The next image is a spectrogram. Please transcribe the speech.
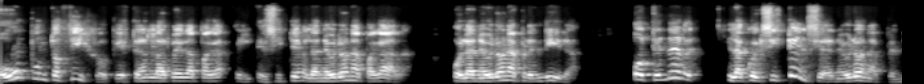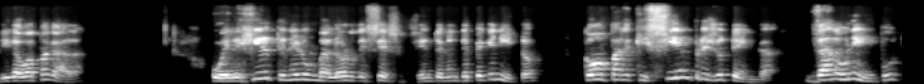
o un punto fijo, que es tener la red apagada, el, sistema, la neurona apagada, o la neurona prendida, o tener la coexistencia de neurona prendida o apagada, o elegir tener un valor de C suficientemente pequeñito, como para que siempre yo tenga dado un input,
